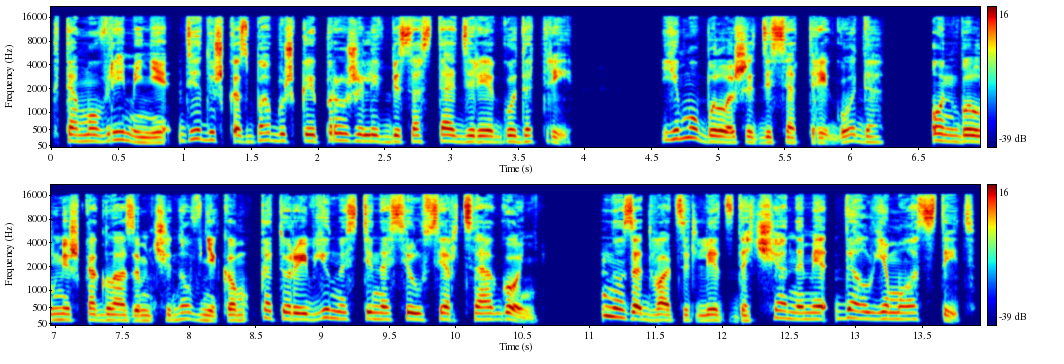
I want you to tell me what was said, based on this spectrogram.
К тому времени дедушка с бабушкой прожили в Бесостадере года три. Ему было 63 года, он был мешкоглазым чиновником, который в юности носил в сердце огонь, но за 20 лет с датчанами дал ему остыть,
